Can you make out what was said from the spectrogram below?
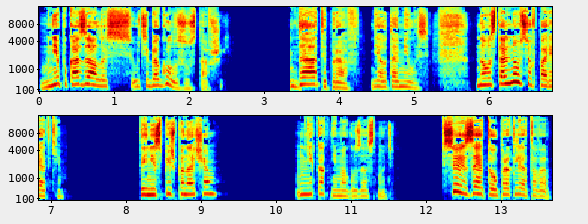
«Мне показалось, у тебя голос уставший». Да, ты прав, я утомилась. Но в остальном все в порядке. Ты не спишь по ночам? Никак не могу заснуть. Все из-за этого проклятого...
